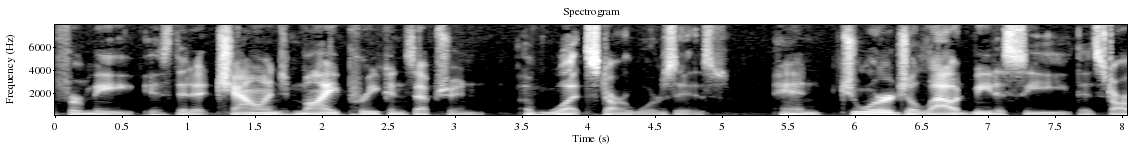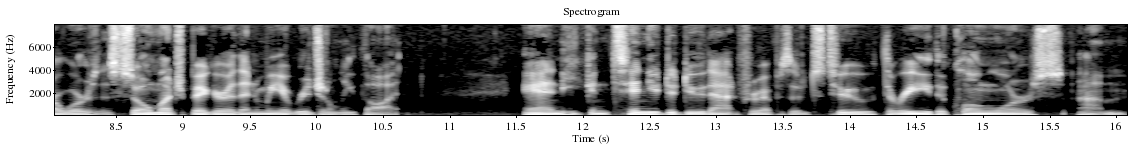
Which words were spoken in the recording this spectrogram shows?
for me is that it challenged my preconception of what Star Wars is. And George allowed me to see that Star Wars is so much bigger than we originally thought. And he continued to do that for episodes two, three, the Clone Wars. Um,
